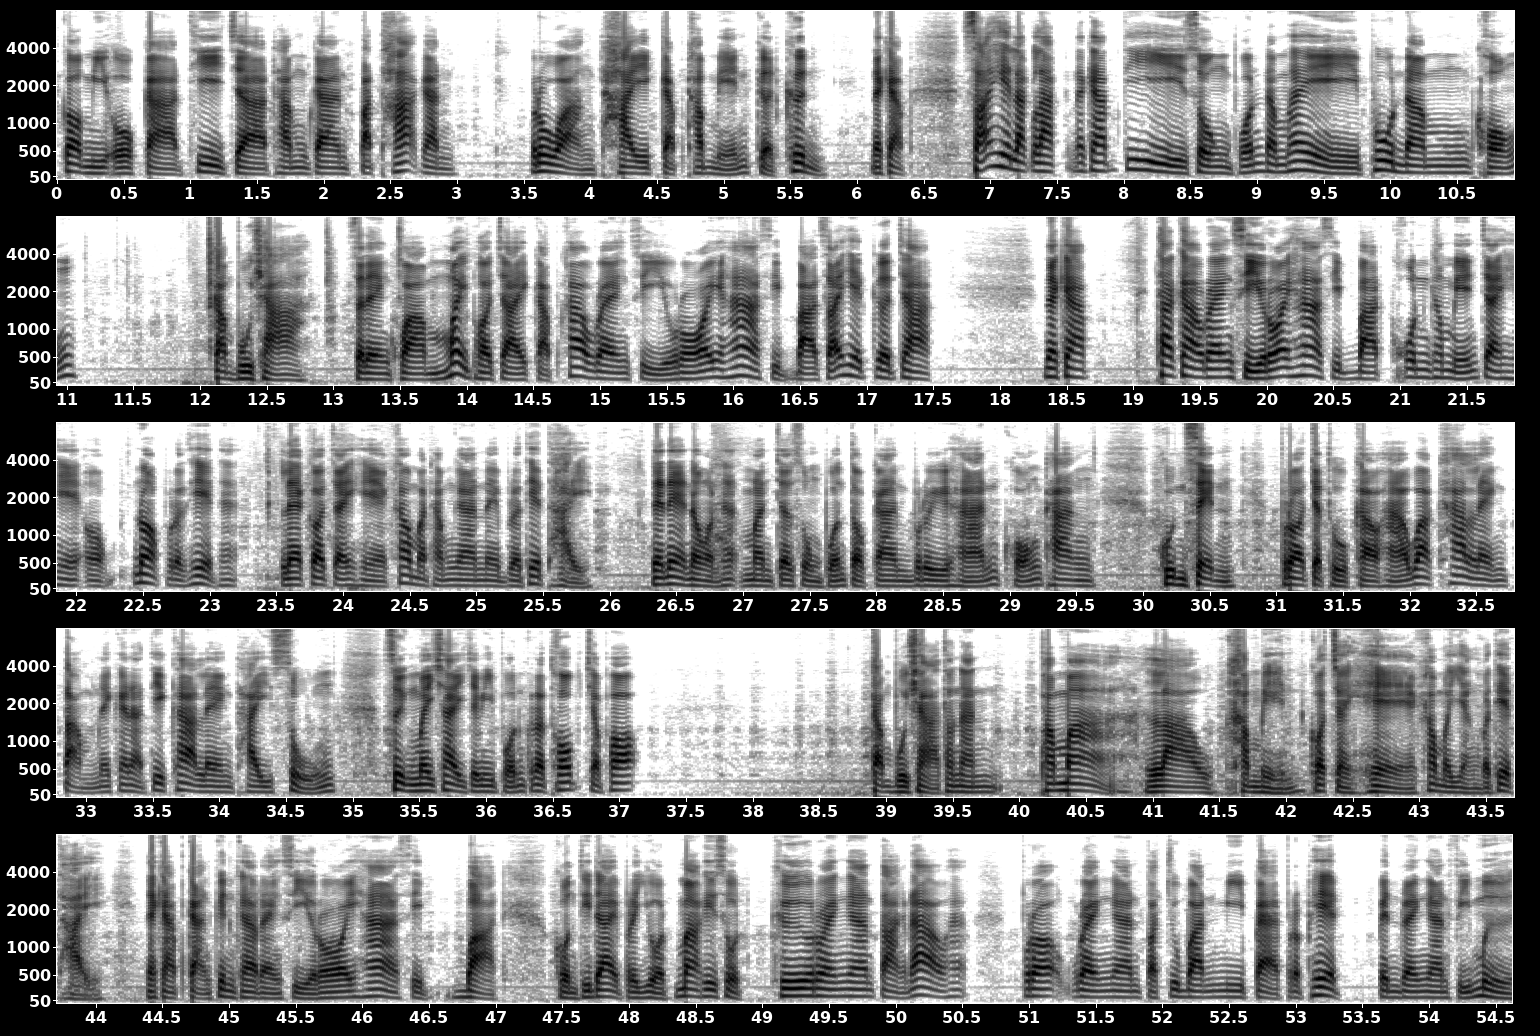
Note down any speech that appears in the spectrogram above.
ก็มีโอกาสที่จะทำการปะทะกันระหว่างไทยกับเขมรเกิดขึ้นนะครับสาเหตุหลักๆนะครับที่ส่งผลทำให้ผู้นำของกัมพูชา แสดงความไม่พอใจกับข้าวแรง 450 บาทสาเหตุเกิดจากนะครับถ้าข้าวแรง 450 บาท คนเขมรใจแห่ออกนอกประเทศฮะและก็ใจแห่เข้ามาทำงานในประเทศไทย และแน่นอนฮะมันจะส่งผลต่อการบริหารของทางคุณเซน เพราะจะถูกกล่าวหาว่าค่าแรงต่ำในขณะที่ค่าแรงไทยสูง ซึ่งไม่ใช่จะมีผลกระทบ เฉพาะกัมพูชาเท่านั้นพม่า ลาวเขมรก็จะแห่เข้ามายังประเทศไทยนะครับ การขึ้นค่าแรง 450 บาท คนที่ได้ประโยชน์มากที่สุด คือแรงงานต่างด้าวฮะ เพราะแรงงานปัจจุบันมี 8 ประเภท เป็นแรงงานฝีมือ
